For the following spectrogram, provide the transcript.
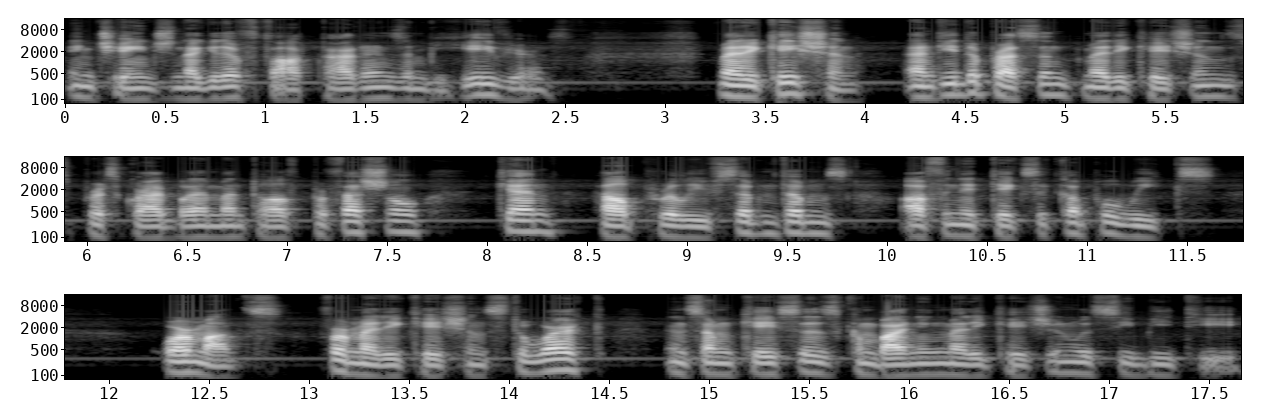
and change negative thought patterns and behaviors. Medication. Antidepressant medications prescribed by a mental health professional can help relieve symptoms. Often it takes a couple weeks or months for medications to work. In some cases, combining medication with CBT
